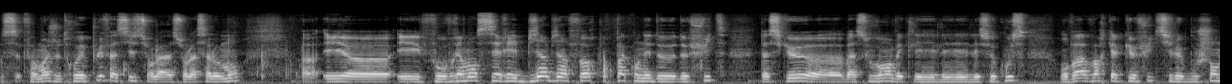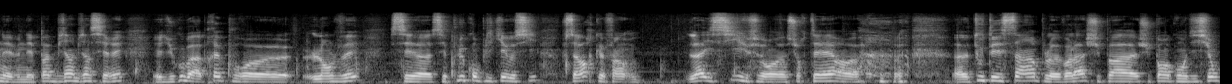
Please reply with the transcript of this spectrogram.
enfin moi je le trouvais plus facile sur la, sur la Salomon. et il faut vraiment serrer bien bien fort pour pas qu'on ait de, fuite. Parce que bah, souvent avec les, secousses, on va avoir quelques fuites si le bouchon n'est pas bien bien serré. Et du coup bah, après pour l'enlever, c'est plus compliqué aussi. faut savoir que là ici sur, sur Terre, euh, euh, tout est simple, voilà, je suis suis pas en condition,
